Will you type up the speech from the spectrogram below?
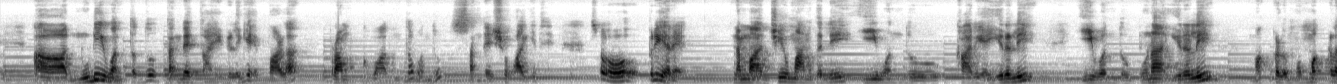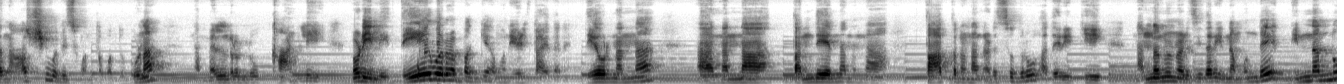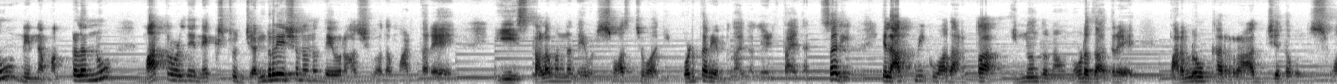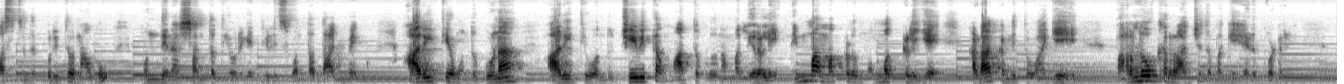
ನುಡಿಯುವಂಥದ್ದು ತಂದೆ ತಾಯಿಗಳಿಗೆ ಬಹಳ ಪ್ರಾಮುಖ್ಯವಾದಂಥ ಒಂದು ಸಂದೇಶವಾಗಿದೆ. ಸೊ ಪ್ರಿಯರೇ, ನಮ್ಮ ಜೀವಮಾನದಲ್ಲಿ ಈ ಒಂದು ಕಾರ್ಯ ಇರಲಿ, ಈ ಒಂದು ಗುಣ ಇರಲಿ, ಮಕ್ಕಳು ಮೊಮ್ಮಕ್ಕಳನ್ನು ಆಶೀರ್ವದಿಸುವಂತ ಒಂದು ಗುಣ ನಮ್ಮೆಲ್ಲರಲ್ಲೂ ಕಾಣಲಿ. ನೋಡಿ, ಇಲ್ಲಿ ದೇವರ ಬಗ್ಗೆ ಅವನು ಹೇಳ್ತಾ ಇದ್ದಾನೆ. ದೇವರು ನನ್ನ ನನ್ನ ತಂದೆಯನ್ನ, ನನ್ನ ತಾತನನ್ನ ನಡೆಸಿದ್ರು, ಅದೇ ರೀತಿ ನನ್ನನ್ನು ನಡೆಸಿದ್ದಾರೆ. ಇನ್ನು ಮುಂದೆ ನಿನ್ನನ್ನು, ನಿನ್ನ ಮಕ್ಕಳನ್ನು ಮಾತ್ರವಲ್ಲದೆ ನೆಕ್ಸ್ಟ್ ಜನರೇಷನ್ ಅನ್ನು ದೇವರ ಆಶೀರ್ವಾದ ಮಾಡ್ತಾರೆ. ಈ ಸ್ಥಳವನ್ನ ದೇವರು ಸ್ವಾಸ್ಥ್ಯವಾಗಿ ಕೊಡ್ತಾರೆ ಎಂಬುದಾಗಿ ಅಲ್ಲಿ ಹೇಳ್ತಾ ಇದ್ದಾನೆ. ಸರಿ, ಇಲ್ಲಿ ಆತ್ಮಿಕವಾದ ಅರ್ಥ ಇನ್ನೊಂದು ನಾವು ನೋಡೋದಾದ್ರೆ ಪರಲೋಕ ರಾಜ್ಯದ ಒಂದು ಸ್ವಾಸ್ಥ್ಯದ ಕುರಿತು ನಾವು ಮುಂದಿನ ಸಂತತಿಯವರಿಗೆ ತಿಳಿಸುವಂತದ್ದಾಗಬೇಕು. ಆ ರೀತಿಯ ಒಂದು ಗುಣ, ಆ ರೀತಿಯ ಒಂದು ಜೀವಿತ ಮಾತುಗಳು ನಮ್ಮಲ್ಲಿರಲಿ. ನಿಮ್ಮ ಮಕ್ಕಳು ಮೊಮ್ಮಕ್ಕಳಿಗೆ ಕಡಾಖಂಡಿತವಾಗಿ ಪರಲೋಕ ರಾಜ್ಯದ ಬಗ್ಗೆ ಹೇಳಿಕೊಡ್ರಿ.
